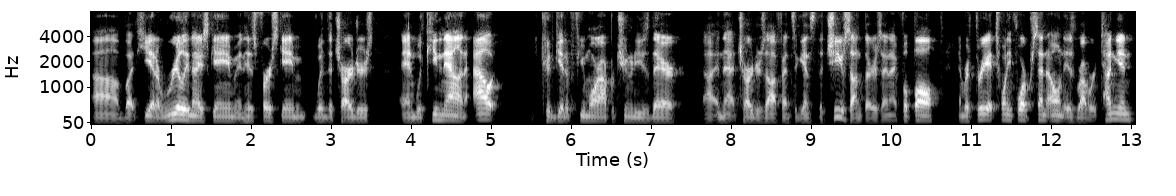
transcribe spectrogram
Uh, but he had a really nice game in his first game with the Chargers. And with Keenan Allen out, could get a few more opportunities there uh, in that Chargers offense against the Chiefs on Thursday night football. Number three at 24% owned is Robert Tonyan.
